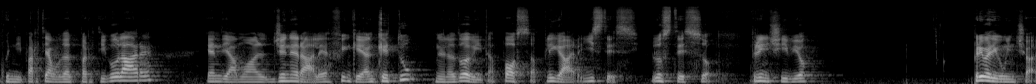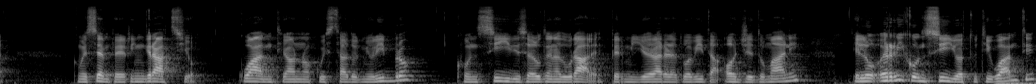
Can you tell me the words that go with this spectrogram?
Quindi partiamo dal particolare e andiamo al generale affinché anche tu nella tua vita possa applicare gli stessi, lo stesso principio. Prima di cominciare, come sempre ringrazio quanti hanno acquistato il mio libro, Consigli di salute naturale per migliorare la tua vita oggi e domani e lo riconsiglio a tutti quanti.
